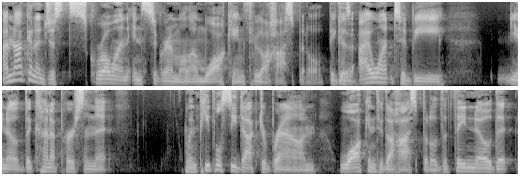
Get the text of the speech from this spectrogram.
I'm not going to just scroll on Instagram while I'm walking through a hospital because I want to be, you know, the kind of person that when people see Dr. Brown walking through the hospital, that they know that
